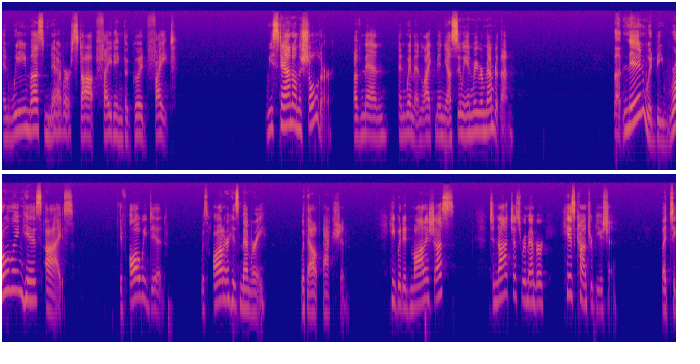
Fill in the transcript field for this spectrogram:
and we must never stop fighting the good fight. We stand on the shoulder of men and women like Min Yasui, and we remember them. But Min would be rolling his eyes if all we did was honor his memory without action. He would admonish us to not just remember his contribution, but to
